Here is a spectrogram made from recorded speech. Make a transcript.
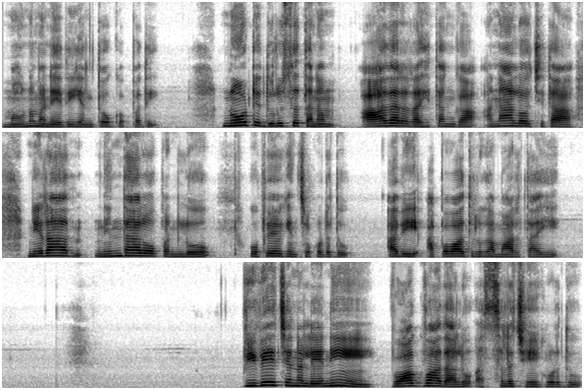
మౌనం అనేది ఎంతో గొప్పది. నోటి దురుసుతనం ఆధారరహితంగా అనాలోచిత నిరా నిందారోపణలు ఉపయోగించకూడదు. అవి అపవాదులుగా మారుతాయి. వివేచన లేని వాగ్వాదాలు అస్సలు చేయకూడదు.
